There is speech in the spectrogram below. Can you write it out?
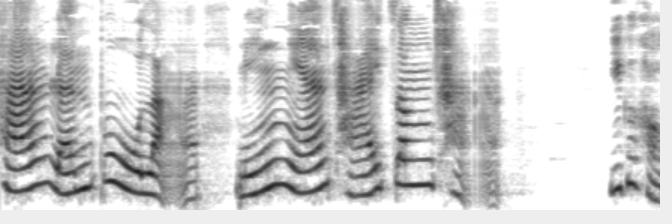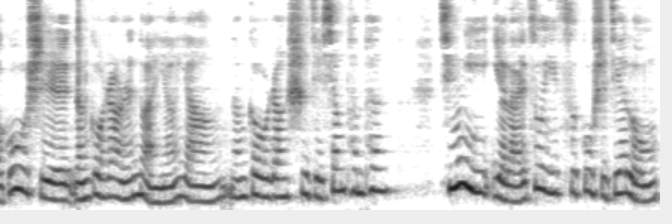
寒人不懒，明年才增产。一个好故事能够让人暖洋洋，能够让世界香喷喷。请你也来做一次故事接龙，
